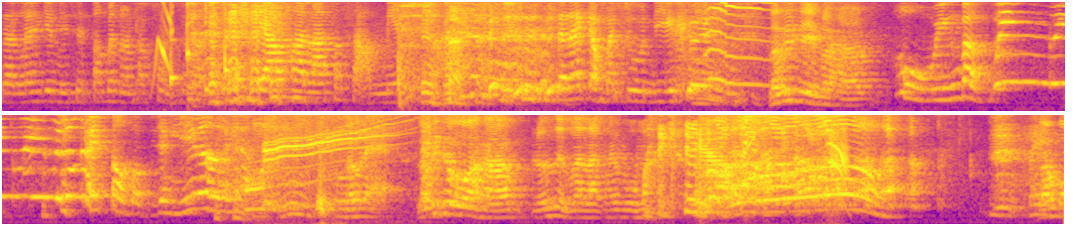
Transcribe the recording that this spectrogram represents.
จากเล่นเกมนี้เสร็จต้องไปนอนพักผ่อนใช่ไหมกินยาพาราสักสามเม็ดจะได้กลับมาจูนดีขึ้น แล้วพี่ฟิล์มล่ะครับ หูวิ้งแบบวิ้งวิ้งวิ้งไม่รู้ใครตบแบบอย่างนี้เลยอะรู้แหละ แล้วพี่ทัวร์ครับรู้สึกว่ารักแม่บูมากขึ้นแล้วโบ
